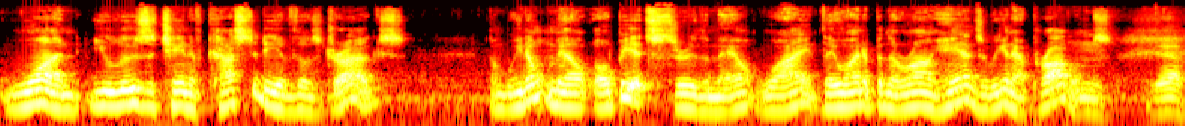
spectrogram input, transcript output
one, you lose the chain of custody of those drugs. And we don't mail opiates through the mail. Why? They wind up in the wrong hands and we can have problems. Mm, yeah,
